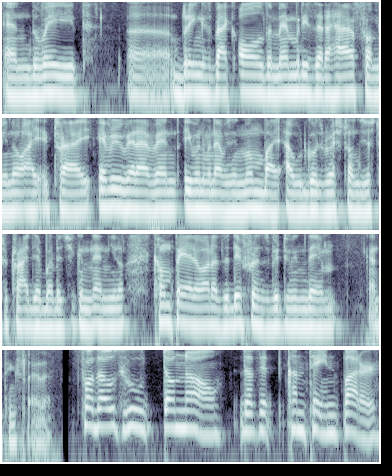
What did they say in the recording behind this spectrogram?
and the way it uh, brings back all the memories that I have from you know I try everywhere I went even when I was in Mumbai I would go to restaurants just to try their butter chicken and you know compare what is the difference between them and things like that. For those who don't know, does it contain butter?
